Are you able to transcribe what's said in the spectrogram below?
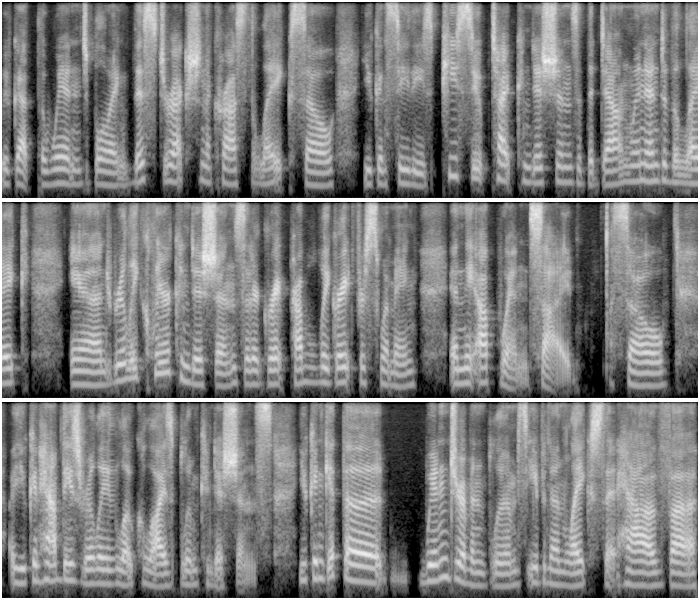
We've got the wind blowing this direction across the lake. So you can see these pea soup type conditions at the downwind end of the lake and really clear conditions that are great, probably great for swimming in the upwind side. So uh, you can have these really localized bloom conditions. You can get the wind-driven blooms even in lakes that have uh,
